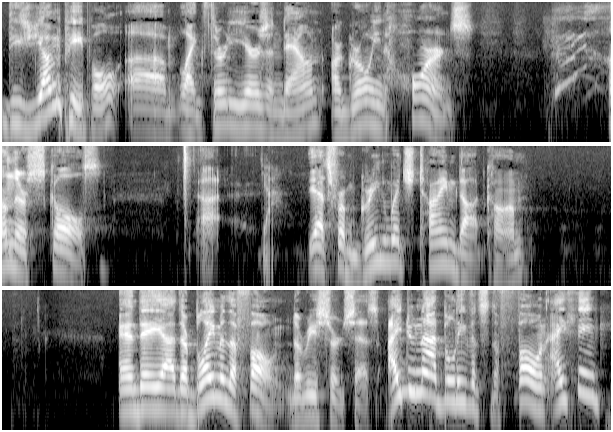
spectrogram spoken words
These young people, um, like 30 years and down, are growing horns on their skulls. Yeah. Yeah, it's from greenwichtime.com. And they uh, they're blaming the phone. The research says, "I do not believe it's the phone. I think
